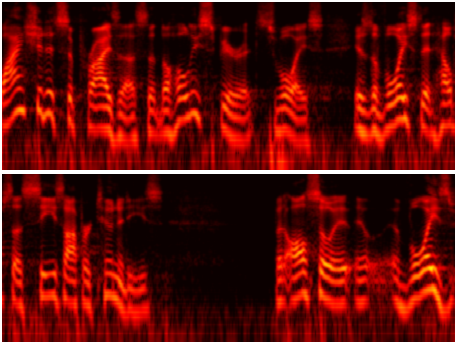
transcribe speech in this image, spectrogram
Why should it surprise us that the Holy Spirit's voice is the voice that helps us seize opportunities, but also it, it avoids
